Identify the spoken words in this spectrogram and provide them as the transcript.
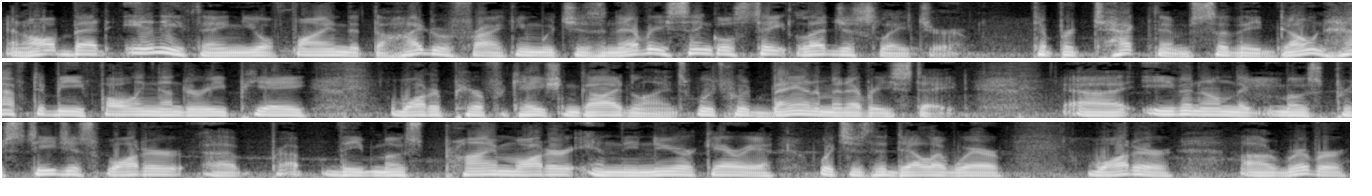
And I'll bet anything you'll find that the hydrofracking, which is in every single state legislature, to protect them so they don't have to be falling under EPA water purification guidelines, which would ban them in every state. Uh, even on the most prestigious water, uh, the most prime water in the New York area, which is the Delaware Water uh, River,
